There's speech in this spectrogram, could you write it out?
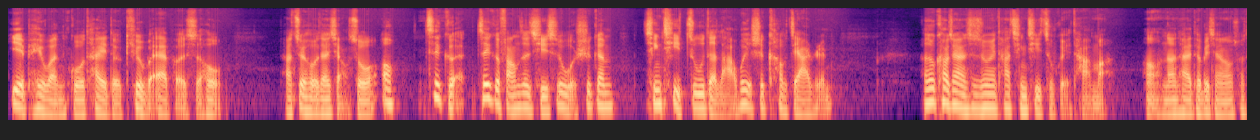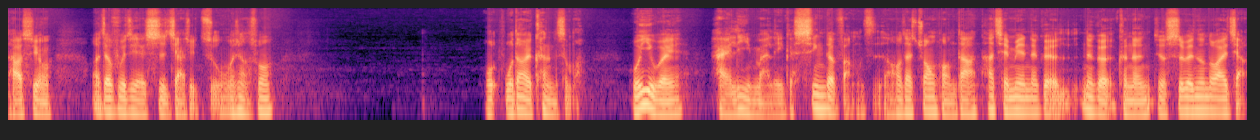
夜配完国泰的 Cube App 的时候，他最后在讲说：“哦，这个这个房子其实我是跟亲戚租的啦，我也是靠家人。”他说靠家人是因为他亲戚租给他嘛，哦，那他还特别强调说他是用呃这附近的市价去租。我想说，我我到底看了什么？我以为海莉买了一个新的房子，然后在装潢他，他前面那个那个可能就十分钟都在讲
